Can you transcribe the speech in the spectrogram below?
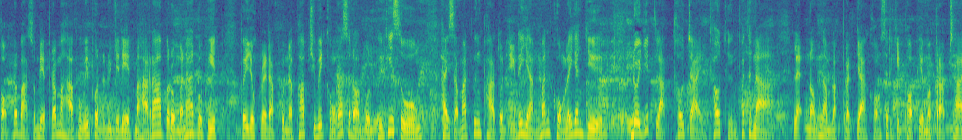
ของพระบาทสมเด็จพระมหาภูมิพลอดุลยเดชมหาราชบรมนาถบพิตรเพื่อยกระดับคุณภาพชีวิตของราษฎรบนพื้นที่สูง ให้สามารถพึ่งพาตนเองได้อย่างมั่นคงและยั่งยืน โดยยึดหลักเข้าใจเข้าถึงพัฒนา และน้อมนำหลักปรัชญาของเศรษฐกิจพอเพียงมาปรับใช้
